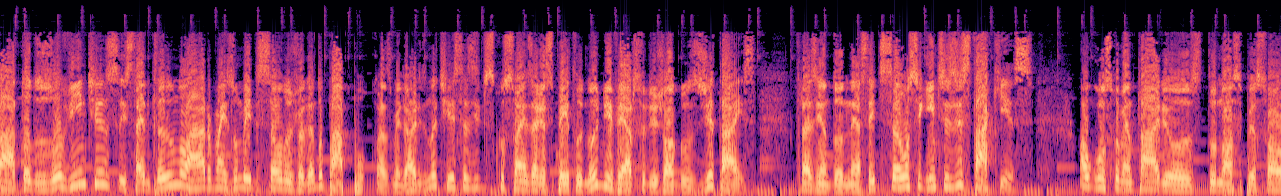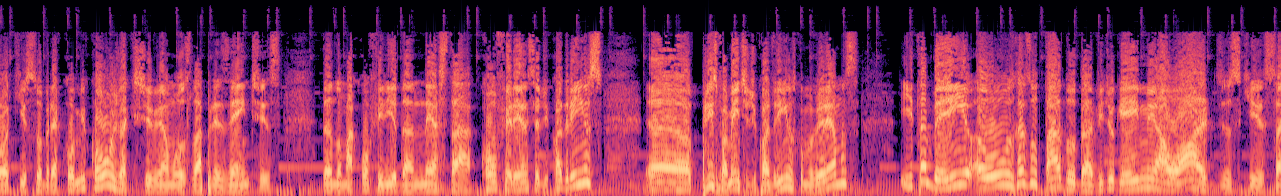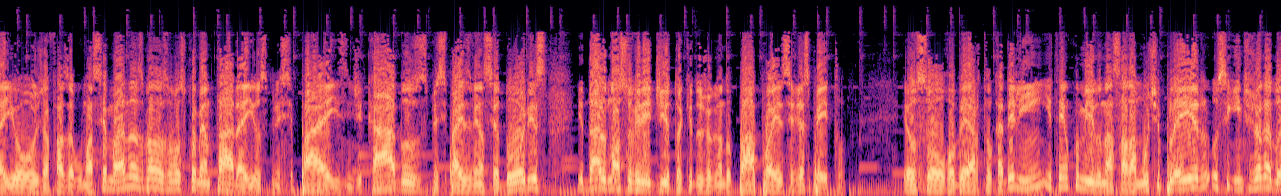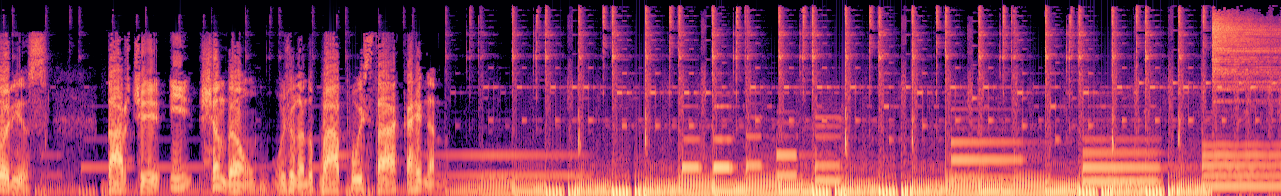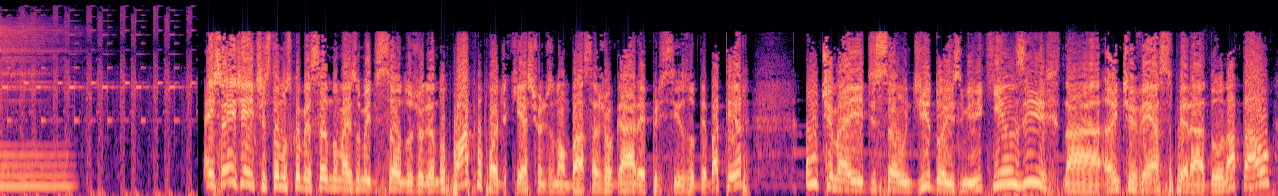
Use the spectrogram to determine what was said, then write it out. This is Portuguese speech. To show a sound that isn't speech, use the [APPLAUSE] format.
Olá a todos os ouvintes, está entrando no ar mais uma edição do Jogando Papo, com as melhores notícias e discussões a respeito do universo de jogos digitais, trazendo nessa edição os seguintes destaques. Alguns comentários do nosso pessoal aqui sobre a Comic Con, já que estivemos lá presentes dando uma conferida nesta conferência de quadrinhos, uh, principalmente de quadrinhos, como veremos. E também o resultado da Videogame Awards, que saiu já faz algumas semanas, mas nós vamos comentar aí os principais indicados, os principais vencedores e dar o nosso veredito aqui do Jogando Papo a esse respeito. Eu sou o Roberto Cadelin e tenho comigo na sala multiplayer os seguintes jogadores: Dart e Xandão. O Jogando Papo está carregando. Isso aí, gente. Estamos começando mais uma edição do Jogando Papo, podcast onde não basta jogar, é preciso debater. Última edição de 2015, na antivéspera do Natal.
